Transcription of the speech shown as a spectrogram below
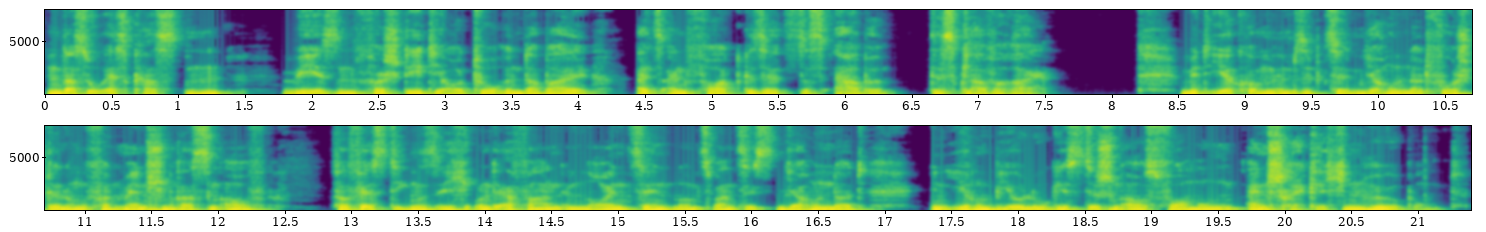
Das US-Kastenwesen versteht die Autorin dabei als ein fortgesetztes Erbe der Sklaverei. Mit ihr kommen im 17. Jahrhundert Vorstellungen von Menschenrassen auf, verfestigen sich und erfahren im 19. und 20. Jahrhundert in ihren biologistischen Ausformungen einen schrecklichen Höhepunkt.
